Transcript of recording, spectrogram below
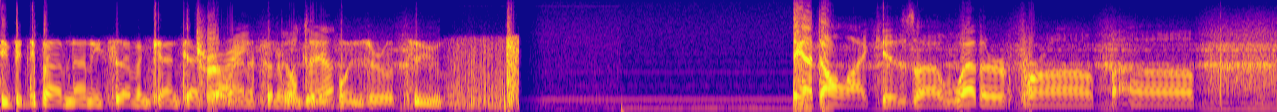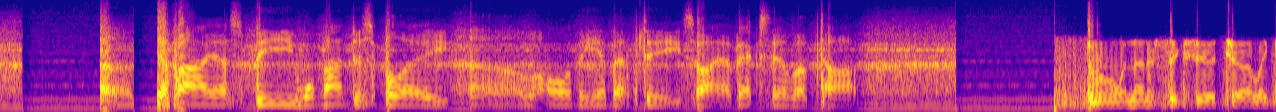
Good AC 5597, contact Atlanta Center built in. 13.02. thing I don't like is uh, weather from um, uh, FISB will not display uh, on the MFD, so I have XM up top. Number 1960 Charlie.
